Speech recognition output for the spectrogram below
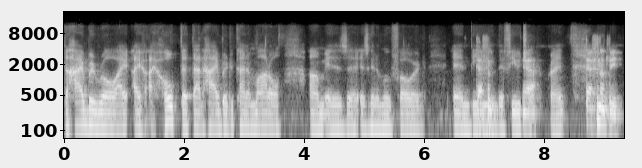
the hybrid role I, I, I hope that that hybrid kind of model um, is uh, is going to move forward and be Defin- the future yeah. right? Definitely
